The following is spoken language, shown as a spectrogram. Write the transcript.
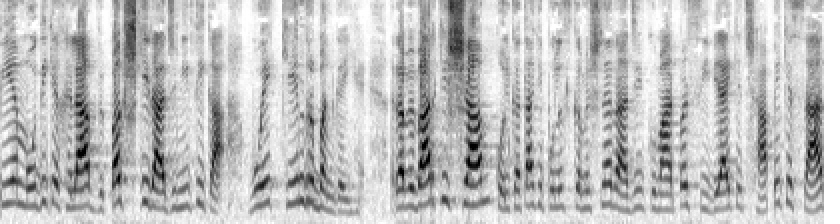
पीएम मोदी के खिलाफ विपक्ष की राजनीति का वो एक केंद्र बन गई हैं। रविवार की शाम कोलकाता के पुलिस कमिश्नर राजीव कुमार पर सीबीआई के छापे के साथ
